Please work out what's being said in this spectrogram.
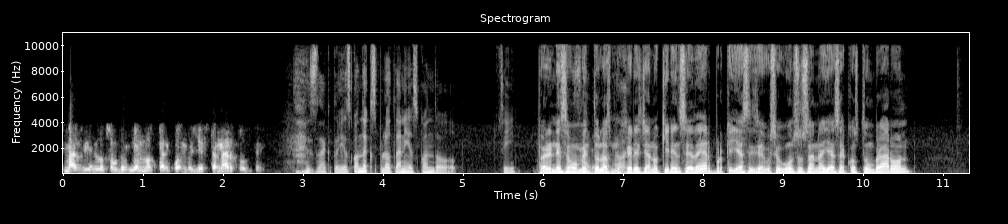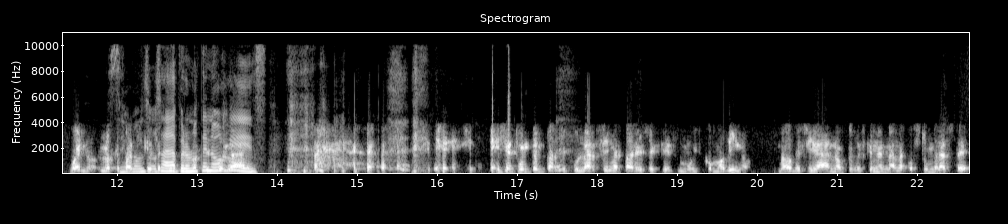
más bien los hombres lo notan cuando ya están hartos de. Exacto, y es cuando explotan y es cuando, sí. Pero en ese momento las mujeres ya no quieren ceder porque ya, se- según Susana, ya se acostumbraron. Bueno, lo que pasa es que Susana, pero no te enojes. ese punto en particular sí me parece que es muy comodino, ¿no? Decía, ah, no, pues es que me malacostumbraste.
